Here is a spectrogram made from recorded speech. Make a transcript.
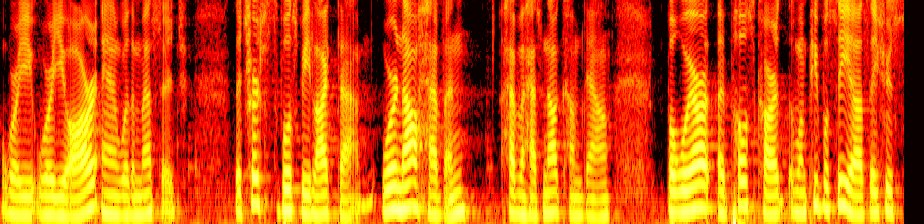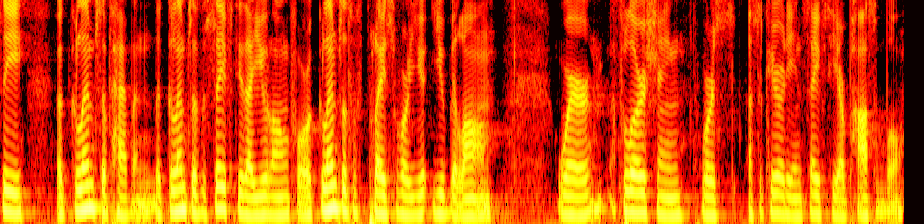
where you, where you are and with a message. The church is supposed to be like that. We're not heaven. Heaven has not come down. But we are a postcard. When people see us, they should see a glimpse of heaven, a glimpse of the safety that you long for, a glimpse of the place where you, you belong, where flourishing, where security and safety are possible.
